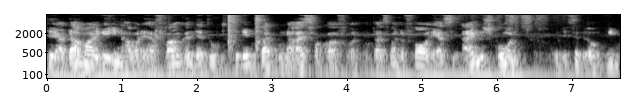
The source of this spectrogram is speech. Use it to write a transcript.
der damalige Inhaber, der Herr Franken, der suchte zu dem Zeitpunkt eine Eisverkäuferin. Und da ist meine Frau erst eingesprungen und ist dann irgendwie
